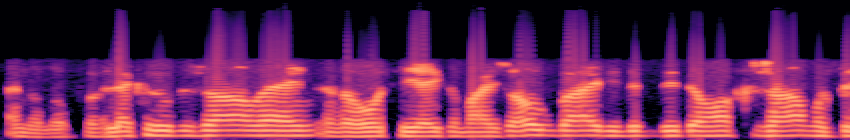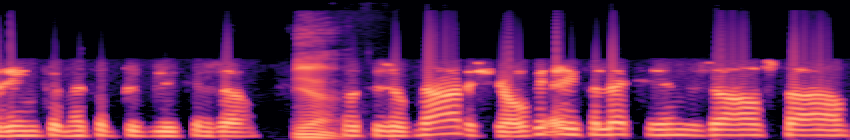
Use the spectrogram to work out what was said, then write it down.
En dan lopen we lekker door de zaal heen. En dan hoort de Jägermeister ook bij, die, die dan gezamenlijk drinken met het publiek en zo. Ja. Dat is ook na de show weer even lekker in de zaal staan.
